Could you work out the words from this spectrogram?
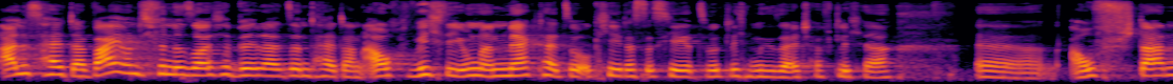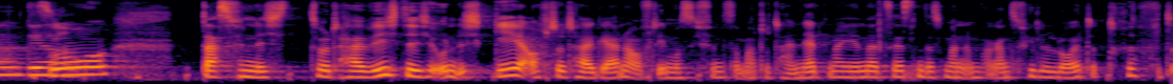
alles halt dabei und ich finde, solche Bilder sind halt dann auch wichtig und man merkt halt so, okay, das ist hier jetzt wirklich ein gesellschaftlicher äh, Aufstand. Ja. So. Das finde ich total wichtig und ich gehe auch total gerne auf Demos. Ich finde es immer total nett, mal jenseits dessen, dass man immer ganz viele Leute trifft,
